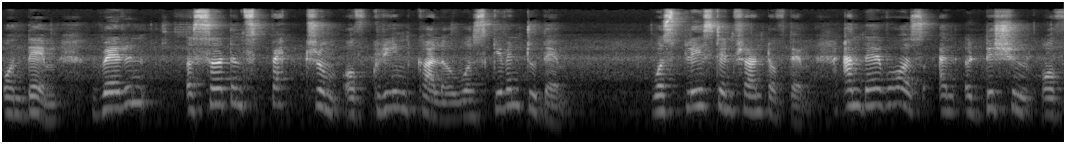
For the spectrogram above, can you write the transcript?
on them, wherein a certain spectrum of green color was given to them, was placed in front of them, and there was an addition of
